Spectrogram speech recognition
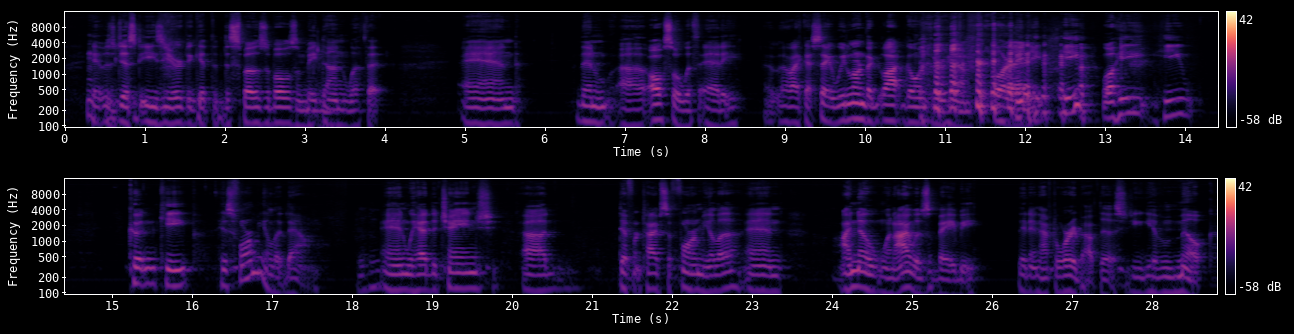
it was just easier to get the disposables and be done with it. And then uh, also with Eddie, like I say, we learned a lot going through him. He, he well he he couldn't keep his formula down. And we had to change uh, different types of formula. And i know when i was a baby they didn't have to worry about this. You give them milk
